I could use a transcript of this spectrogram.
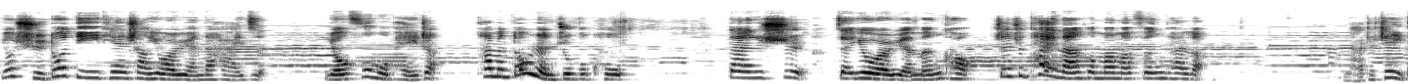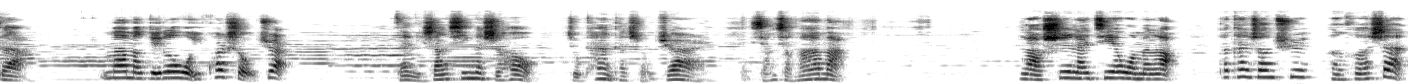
有许多第一天上幼儿园的孩子，有父母陪着，他们都忍住不哭。但是在幼儿园门口，真是太难和妈妈分开了。拿着这个，妈妈给了我一块手绢，在你伤心的时候，就看看手绢。想想妈妈，老师来接我们了。他看上去很和善。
